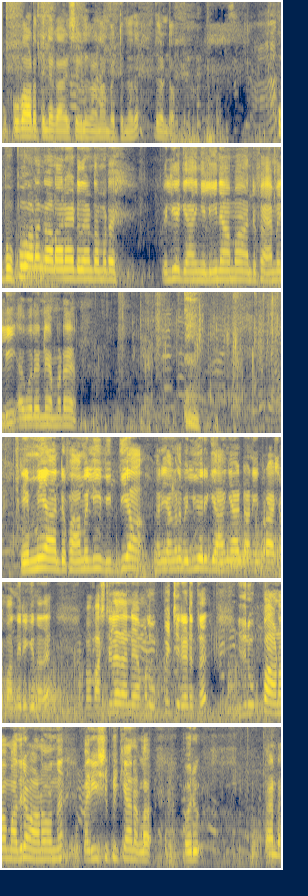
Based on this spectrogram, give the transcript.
ഉപ്പുപാടത്തിന്റെ കാഴ്ചകൾ കാണാൻ പറ്റുന്നത്. ഇത് കണ്ടോ? അപ്പോൾ ഉപ്പുപാടം കാണാനായിട്ട് വേണ്ട നമ്മുടെ വലിയ ഗ്യാങ് ലീനാമ്മ ആൻഡ് ഫാമിലി അതുപോലെ തന്നെ നമ്മുടെ രമ്യ ആൻഡ് ഫാമിലി വിദ്യ അങ്ങനെ ഞങ്ങൾ വലിയൊരു ഗ്യാങ്ങായിട്ടാണ് ഈ പ്രാവശ്യം വന്നിരിക്കുന്നത്. അപ്പോൾ ഫസ്റ്റിലെ തന്നെ നമ്മൾ ഉപ്പ് ഇച്ചിരി എടുത്ത് ഇതിന് ഉപ്പാണോ മധുരമാണോ എന്ന് പരീക്ഷിപ്പിക്കാനുള്ള ഒരു വേണ്ടേ?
